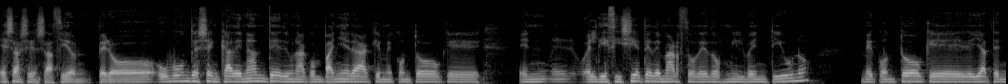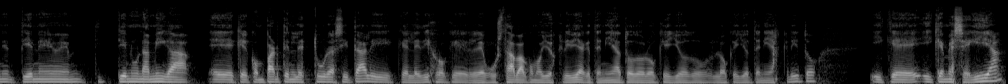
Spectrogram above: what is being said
esa sensación. Pero hubo un desencadenante de una compañera que me contó que en, eh, el 17 de marzo de 2021 me contó que ella tiene, tiene una amiga eh, que comparten lecturas y tal y que le dijo que le gustaba como yo escribía, que tenía todo lo que yo, lo que yo tenía escrito y que, y que me seguía.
